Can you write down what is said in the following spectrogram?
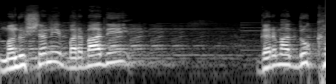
મનુષ્યની બરબાદી, ઘરમાં દુઃખ,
